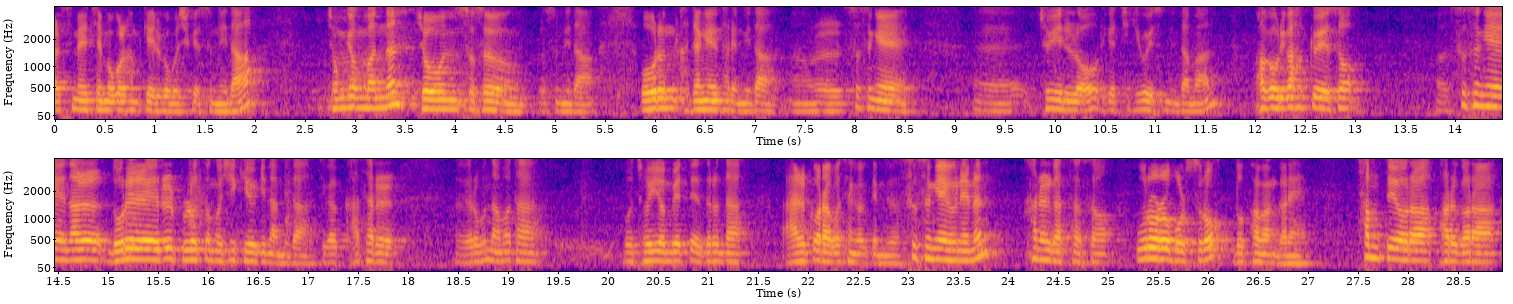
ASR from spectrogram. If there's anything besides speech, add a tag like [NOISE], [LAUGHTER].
말씀의 제목을 함께 읽어보시겠습니다. 존경받는 좋은 스승 그렇습니다. 5월은 가정의 달입니다. 어, 오늘 스승의 에, 주일로 우리가 지키고 있습니다만 과거 우리가 학교에서 어, 스승의 날 노래를 불렀던 것이 기억이 납니다. 제가 가사를 어, 여러분 아마 다 뭐 저희 연배 때들은 다 알 거라고 생각됩니다. 스승의 은혜는 하늘 같아서 우러러 볼수록 높아만 가네. 참되어라 바르거라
